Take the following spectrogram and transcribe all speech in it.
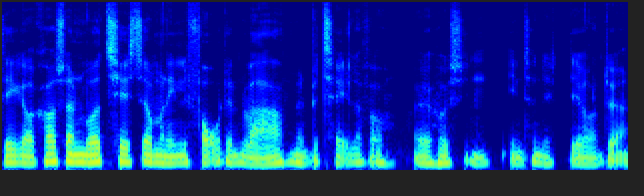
Det kan også være en måde at teste, om man egentlig får den vare, man betaler for øh, hos sin internetleverandør.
